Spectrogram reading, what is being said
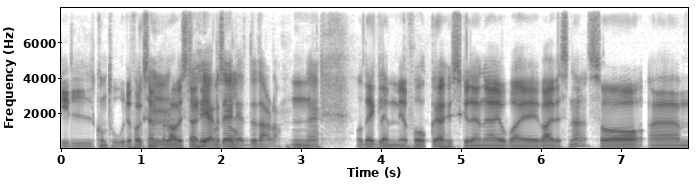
til kontoret, f.eks. Mm, da, hvis det er dit hele det leddet der, da. Mm. Det, Og det glemmer jo folk. Og jeg husker det når jeg jobba i Vegvesenet. Så um,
